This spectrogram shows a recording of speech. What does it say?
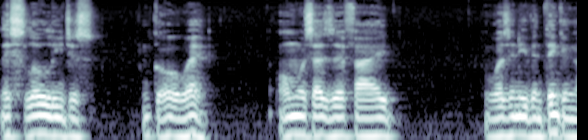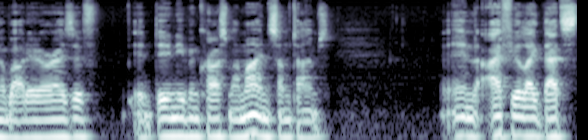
they slowly just go away, almost as if I wasn't even thinking about it, or as if it didn't even cross my mind sometimes. And I feel like that's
